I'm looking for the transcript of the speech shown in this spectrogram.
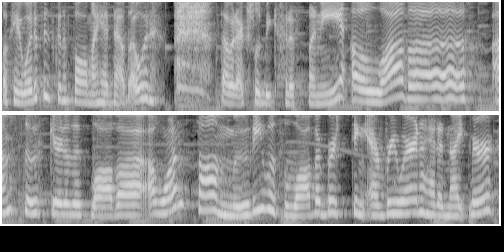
Okay, what if it's gonna fall on my head now? That would, that would actually be kind of funny. Oh, lava. I'm so scared of this lava. I once saw a movie with lava bursting everywhere and I had a nightmare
